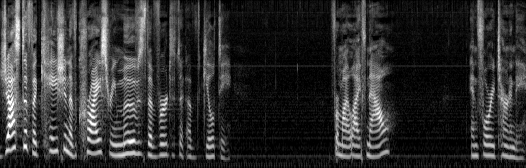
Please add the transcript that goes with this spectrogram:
Justification of Christ removes the verdict of guilty for my life now and for eternity.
